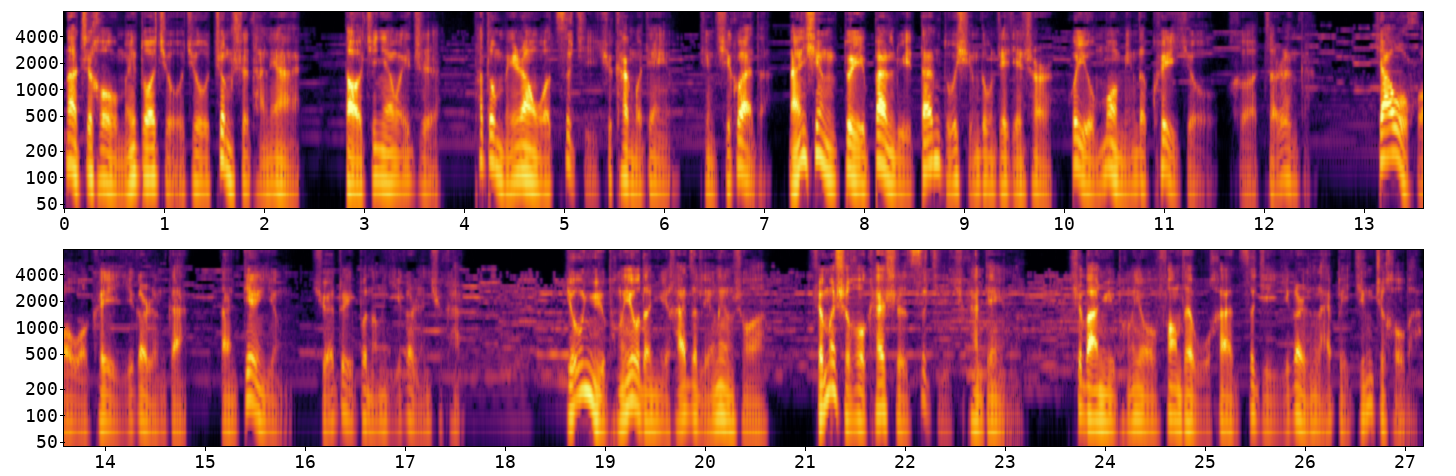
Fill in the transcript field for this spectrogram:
那之后没多久就正式谈恋爱，到今年为止，他都没让我自己去看过电影，挺奇怪的。男性对伴侣单独行动这件事儿会有莫名的愧疚和责任感。家务活我可以一个人干，但电影绝对不能一个人去看。有女朋友的女孩子玲玲说。什么时候开始自己去看电影了？是把女朋友放在武汉，自己一个人来北京之后吧。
